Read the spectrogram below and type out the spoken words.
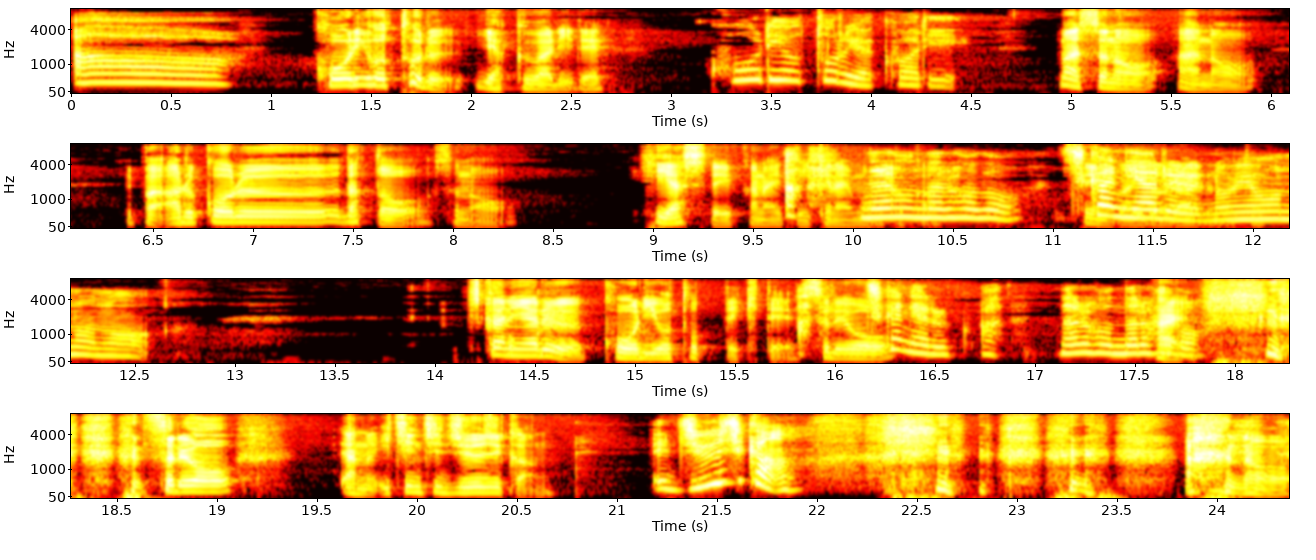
ああ氷を取る役割で、氷を取る役割？まあその、あの、やっぱアルコールだと、その、冷やしていかないといけないもなるほど、なのとか、るほど。地下にある飲み物の、地下にある氷を取ってきて、あそれを、地下にある、あ、なるほど、なるほど。は それを、あの、1日10時間、え、10時間？あの、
